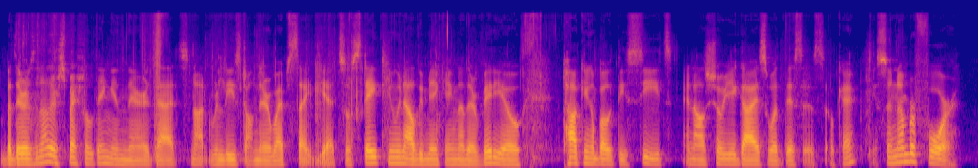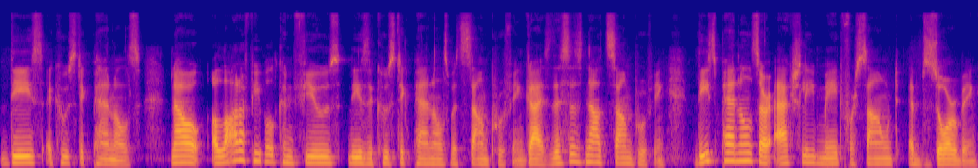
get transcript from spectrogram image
but there's another special thing in there that's not released on their website yet. So stay tuned, I'll be making another video talking about these seats and I'll show you guys what this is, okay? So number four, these acoustic panels. Now, a lot of people confuse these acoustic panels with soundproofing. Guys, this is not soundproofing. These panels are actually made for sound absorbing.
